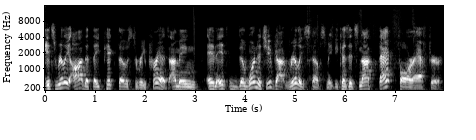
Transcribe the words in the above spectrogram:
It's really odd that they picked those to reprint. I mean, and it the one that you've got really stumps me because it's not that far after.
